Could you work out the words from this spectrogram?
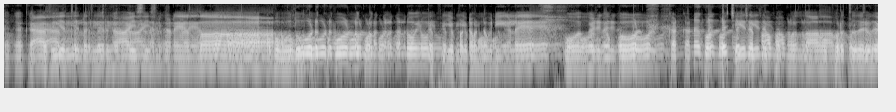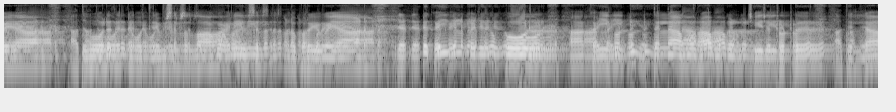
ഞങ്ങൾക്ക് ആഫിയത്തുള്ള ദീർഘായുസ് നൽകണേ അല്ലോ. അപ്പൊ കൊടുക്കുമ്പോഴുള്ള ഗുണങ്ങൾ കണ്ടോ എന്റെ പ്രിയപ്പെട്ട മോഹിനികളെ? മുഖം കഴുകുമ്പോൾ കണ്ണ് കൊണ്ട് ചെയ്ത പാപങ്ങളെല്ലാം പുറത്തു തരുകയാണ്. അതുപോലെ തന്നെ മുത്തനബി സല്ലല്ലാഹു അലൈഹി വസല്ലം തങ്ങൾ പറയുകയാണ്. രണ്ട് കൈകൾ കഴുകുമ്പോൾ ആ കൈ കൊണ്ട് എന്തെല്ലാം ഹറാമുകൾ ചെയ്തിട്ടുണ്ട് അതെല്ലാം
